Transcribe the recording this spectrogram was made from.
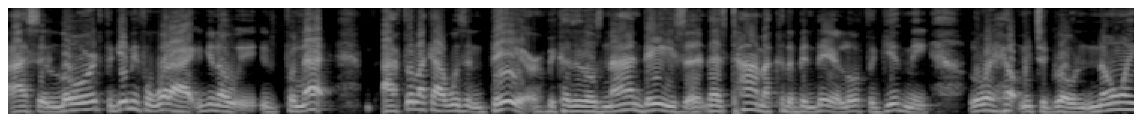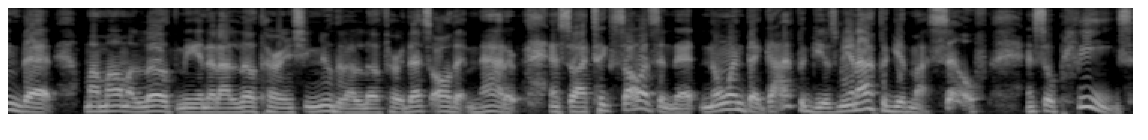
I said, Lord, forgive me for what I, you know, for not, I feel like I wasn't there because of those nine days, uh, that time I could have been there. Lord, forgive me. Lord, help me to grow. Knowing that my mama loved me and that I loved her and she knew that I loved her, that's all that mattered. And so I take solace in that, knowing that God forgives me and I forgive myself. And so please,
